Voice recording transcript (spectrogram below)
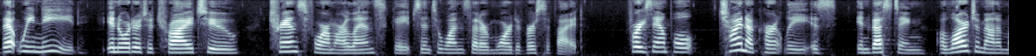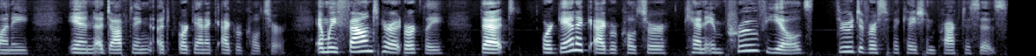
that we need in order to try to transform our landscapes into ones that are more diversified. For example, China currently is investing a large amount of money in adopting organic agriculture. And we found here at Berkeley that organic agriculture can improve yields through diversification practices.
